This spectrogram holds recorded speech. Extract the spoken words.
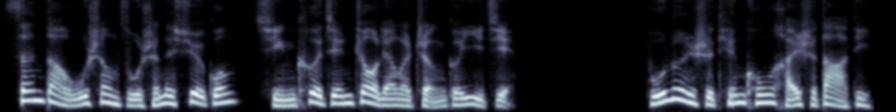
三大无上祖神的血光顷刻间照亮了整个异界，不论是天空还是大地，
